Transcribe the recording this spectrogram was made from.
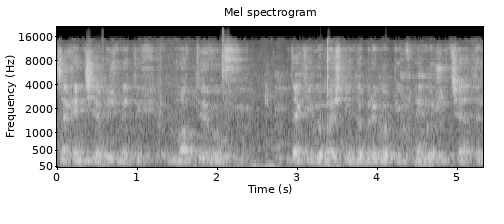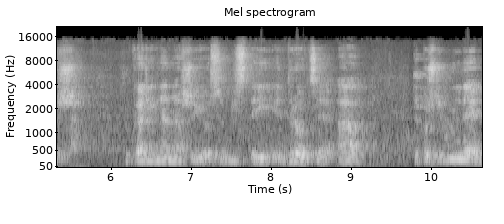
zachęci, abyśmy tych motywów takiego właśnie dobrego, pięknego życia też szukali na naszej osobistej drodze, a te poszczególne e,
